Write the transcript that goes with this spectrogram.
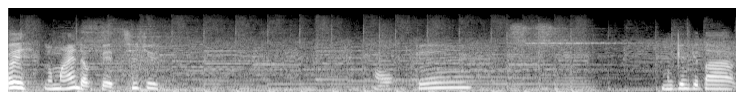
Wih, lumayan dapat sih cuy. Oke. Mungkin kita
